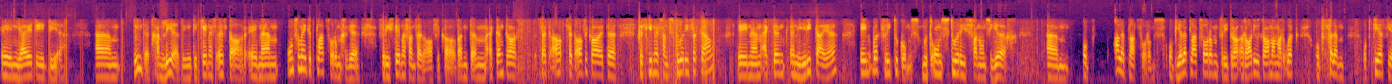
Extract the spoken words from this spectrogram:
en jy het 'n idee. Ehm um, doen dit, gaan leer, die die kennis is daar en ehm um, ons wil net 'n platform gee vir die stemme van Suid-Afrika want ehm um, ek dink daar Suid-Afrika het 'n geskiedenis van storie vertel en ehm um, ek dink in hierdie tye en ook vir die toekoms moet ons stories van ons jeug um op alle platforms, op hele platform vir die radiodrama maar ook op film, op TV,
